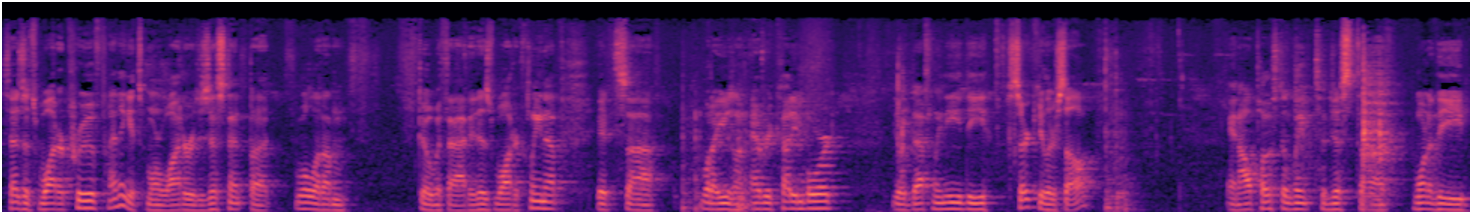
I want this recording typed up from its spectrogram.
says it's waterproof. I think it's more water resistant, but we'll let them go with that. It is water cleanup. It's uh, what I use on every cutting board. You'll definitely need the circular saw. And I'll post a link to just uh, one of the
